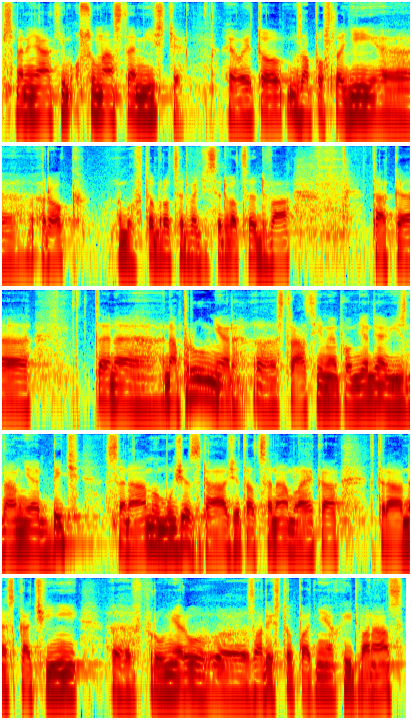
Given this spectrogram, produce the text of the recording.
jsme na nějakým 18. místě. Jo, je to za poslední eh, rok, nebo v tom roce 2022, tak eh, ten, na průměr ztrácíme poměrně významně, byť se nám může zdát, že ta cena mléka, která dneska činí v průměru za listopad nějakých 12,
